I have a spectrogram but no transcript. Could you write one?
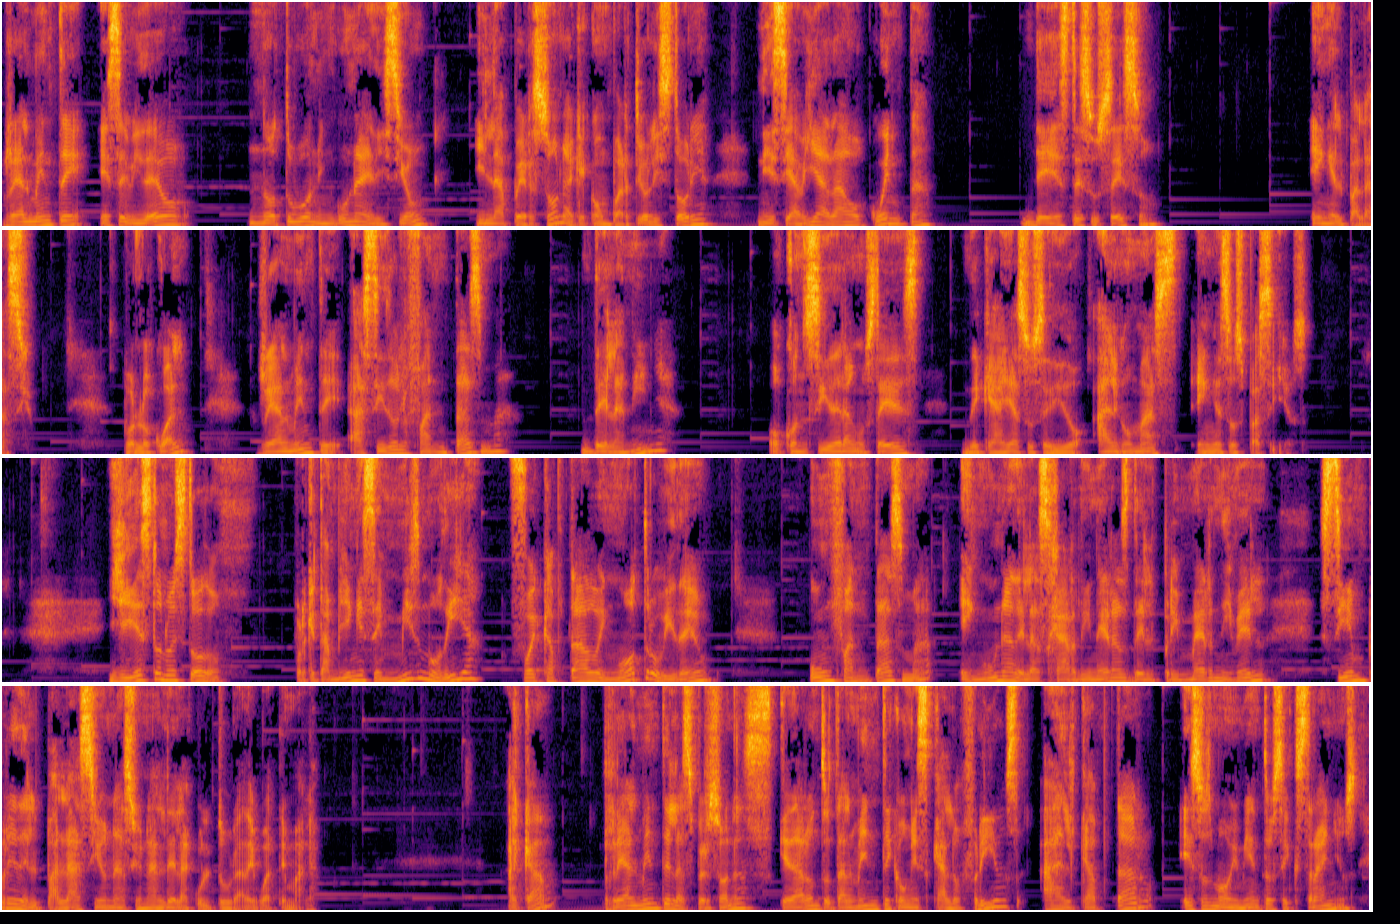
Realmente ese video no tuvo ninguna edición y la persona que compartió la historia ni se había dado cuenta de este suceso en el palacio. Por lo cual, ¿realmente ha sido el fantasma de la niña? ¿O consideran ustedes de que haya sucedido algo más en esos pasillos? Y esto no es todo, porque también ese mismo día fue captado en otro video un fantasma en una de las jardineras del primer nivel, siempre del Palacio Nacional de la Cultura de Guatemala. Acá realmente las personas quedaron totalmente con escalofríos al captar esos movimientos extraños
